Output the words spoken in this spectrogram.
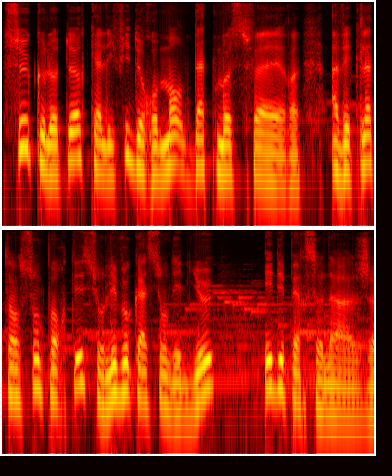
ceux que l'auteur qualifie de romans d'atmosphère, avec l'attention portée sur l'évocation des lieux et des personnages.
